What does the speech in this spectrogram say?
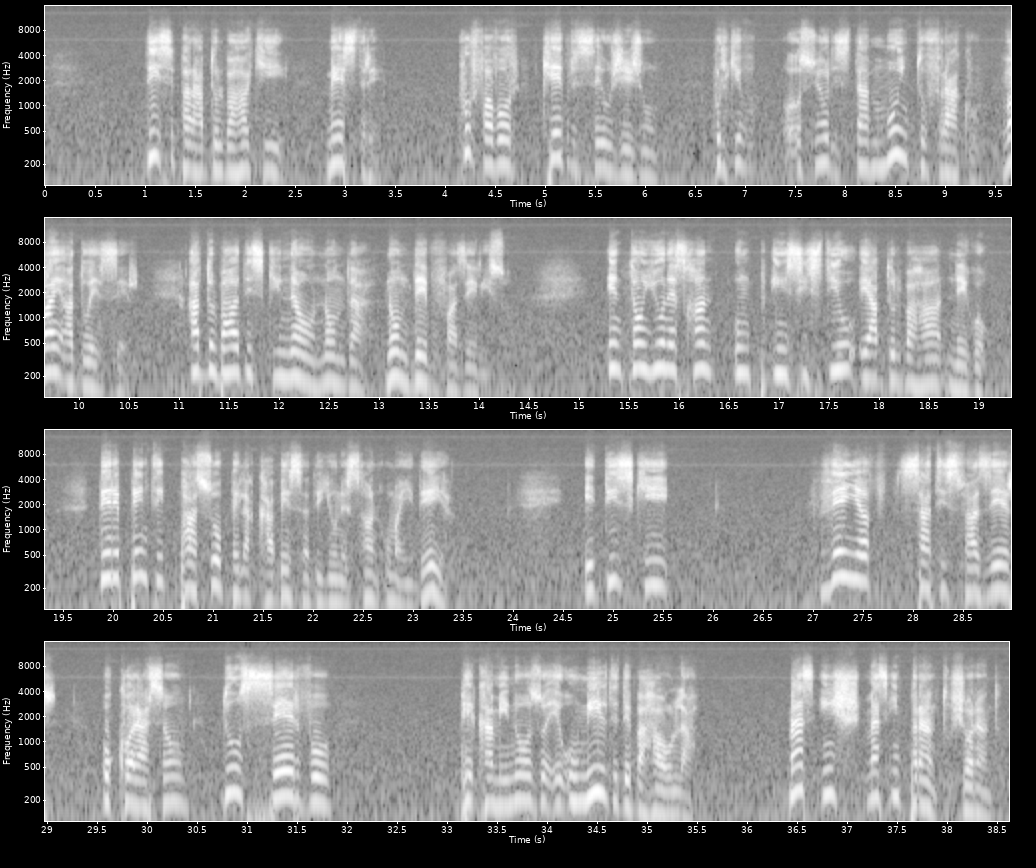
disse para Abdul-Bahá que, mestre, por favor, quebre seu jejum, porque o senhor está muito fraco, vai adoecer. Abdul-Bahá disse que não, não dá, não devo fazer isso. Então Yunus Khan insistiu e Abdul-Bahá negou. De repente passou pela cabeça de Yunus Khan uma ideia e disse que venha satisfazer o coração de um servo pecaminoso e humilde de Baha'u'llah, mas em, mas em pranto, chorando.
